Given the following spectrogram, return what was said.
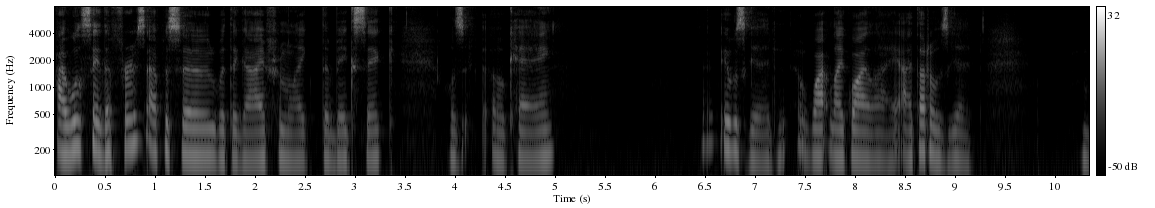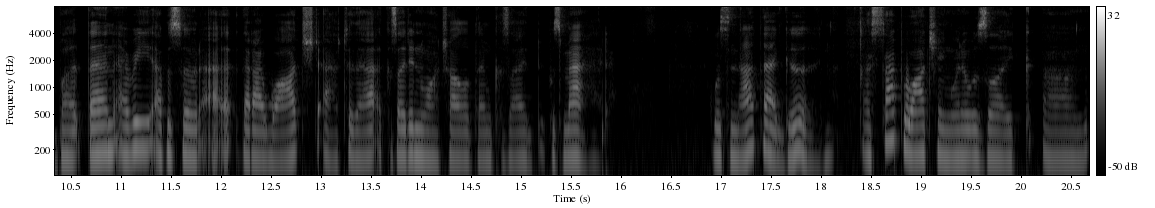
I will say the first episode with the guy from like The Big Sick was okay. It was good. Like Wildlight, I thought it was good. But then every episode uh, that I watched after that, because I didn't watch all of them because I was mad, was not that good. I stopped watching when it was like um,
